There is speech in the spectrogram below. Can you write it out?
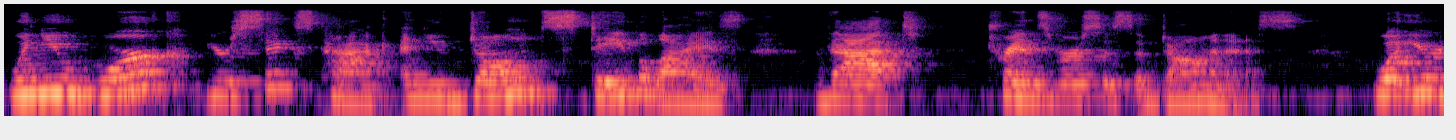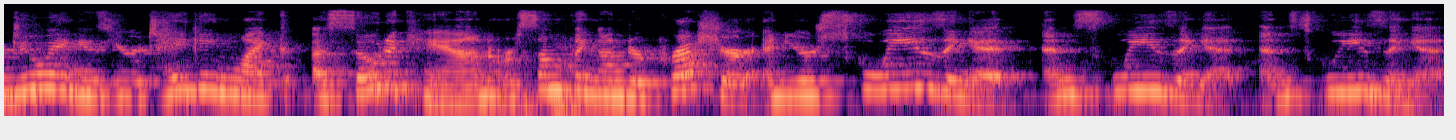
when you work your six pack and you don't stabilize that transversus abdominis what you're doing is you're taking like a soda can or something under pressure and you're squeezing it and squeezing it and squeezing it.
